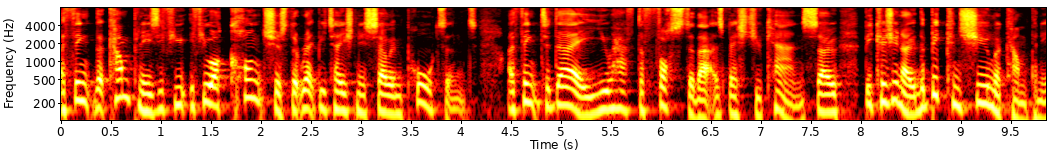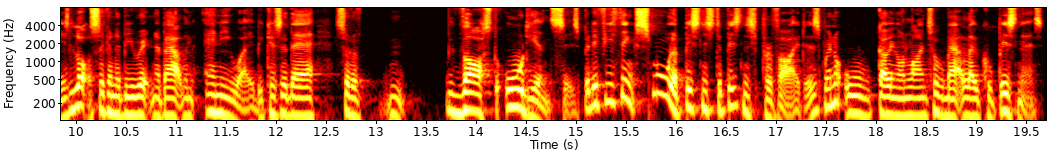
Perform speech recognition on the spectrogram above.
I think that companies, if you, if you are conscious that reputation is so important, I think today you have to foster that as best you can. So, because, you know, the big consumer companies, lots are going to be written about them anyway because of their sort of vast audiences. But if you think smaller business to business providers, we're not all going online talking about local business.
